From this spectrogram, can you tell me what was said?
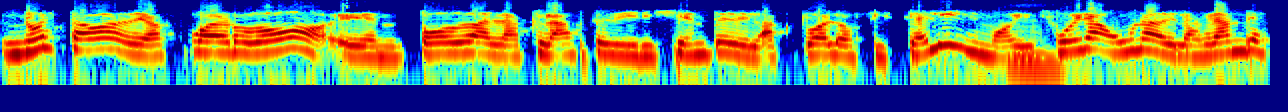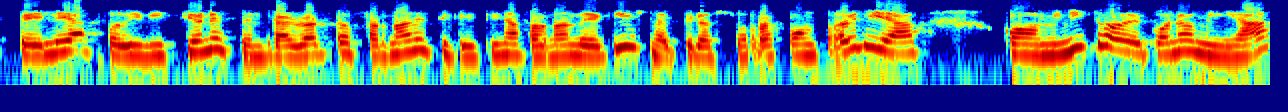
no estaba de acuerdo en toda la clase dirigente del actual oficialismo y mm. fuera una de las grandes peleas o divisiones entre Alberto Fernández y Cristina Fernández de Kirchner, pero su responsabilidad como ministro de Economía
